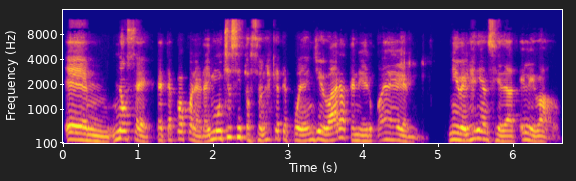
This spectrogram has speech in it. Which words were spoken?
em, no sé, ¿qué te puedo poner? Hay muchas situaciones que te pueden llevar a tener em, niveles de ansiedad elevados,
